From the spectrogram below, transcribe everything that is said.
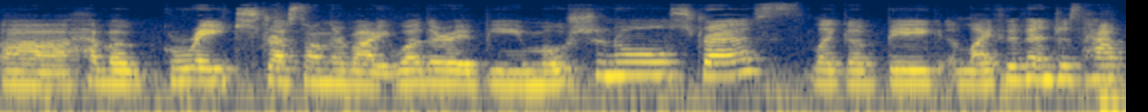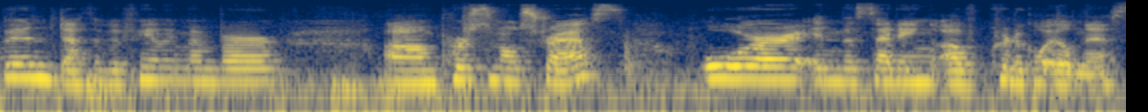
uh, have a great stress on their body, whether it be emotional stress, like a big life event just happened, death of a family member, um, personal stress, or in the setting of critical illness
